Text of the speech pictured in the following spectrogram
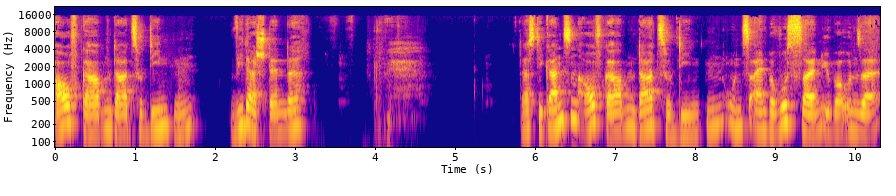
Aufgaben dazu dienten, Widerstände, dass die ganzen Aufgaben dazu dienten, uns ein Bewusstsein über unser,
